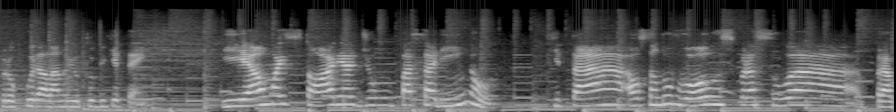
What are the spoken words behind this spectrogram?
procura lá no YouTube que tem. E é uma história de um passarinho que está alçando voos para sua para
